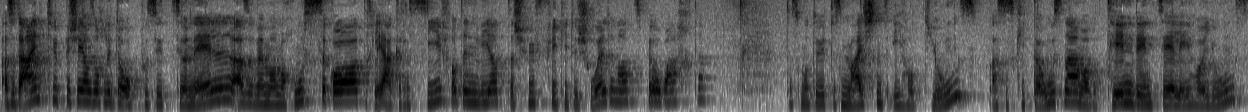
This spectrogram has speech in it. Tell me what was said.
Also der eine Typ ist eher so ein bisschen oppositionell, also wenn man nach außen geht, ein bisschen aggressiver dann wird, das ist häufig in der Schule dann zu beobachten. Dass man dort, das sind meistens eher die Jungs, also es gibt auch Ausnahmen, aber tendenziell eher Jungs,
